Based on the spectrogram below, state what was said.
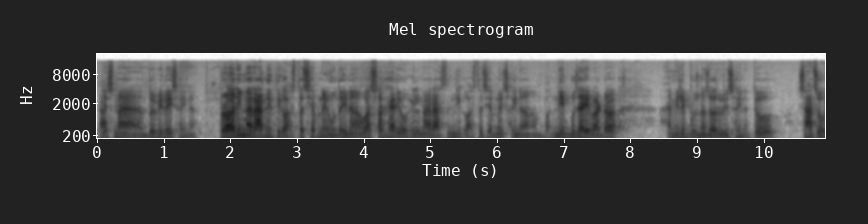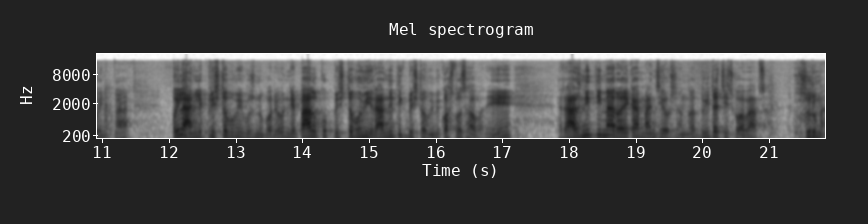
यसमा दुविधै छैन। प्रहरीमा राजनीतिक हस्तक्षेप नै हुँदैन वा सरकारी वकिलमा राजनीतिक हस्तक्षेप नै छैन भन्ने बुझाइबाट हामीले बुझ्न जरुरी छैन। त्यो साँचो होइन। पहिला हामीले पृष्ठभूमि बुझ्नु पर्यो। नेपालको पृष्ठभूमि राजनीतिक पृष्ठभूमि कस्तो छ भने राजनीतिमा रहेका मान्छेहरूसँग दुईवटा चिजको अभाव छ। सुरुमा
